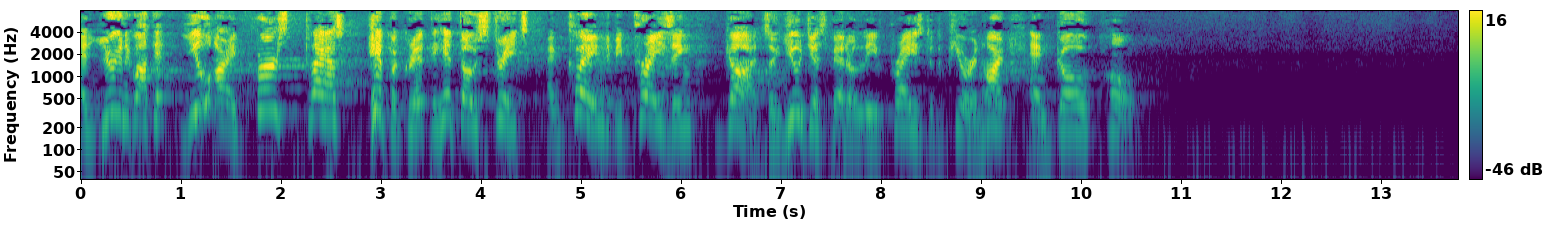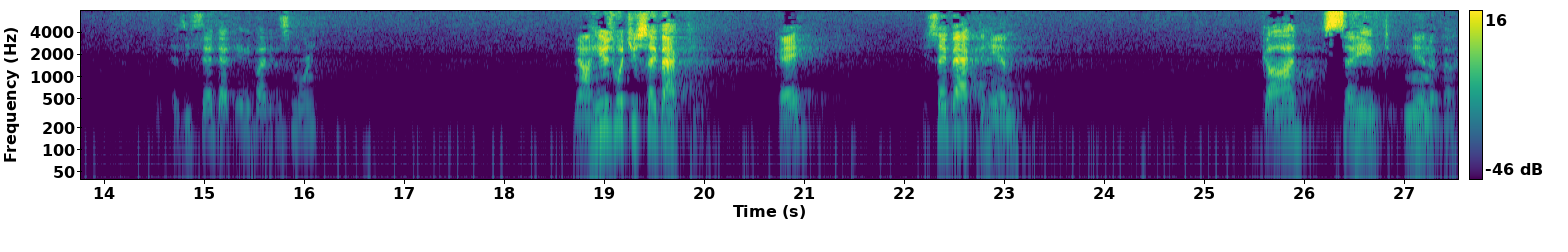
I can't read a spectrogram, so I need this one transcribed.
and you're going to go out there. You are a first class hypocrite to hit those streets and claim to be praising God. So you just better leave praise to the pure in heart and go home. Has he said that to anybody this morning? Now here's what you say back to him. Okay? You say back to him, God saved Nineveh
